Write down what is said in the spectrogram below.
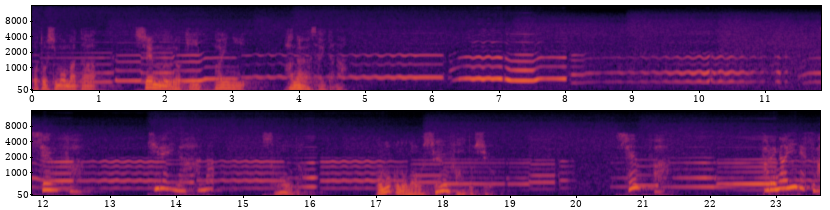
今年もまたシェンムーの木いっぱいに花が咲いたな。シェンファー綺麗な花。そうだ。この子の名をシェンファーとしよシェンファー？それがいいですわ。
